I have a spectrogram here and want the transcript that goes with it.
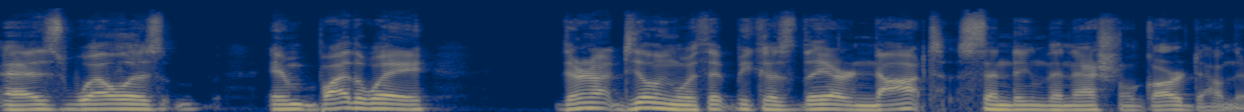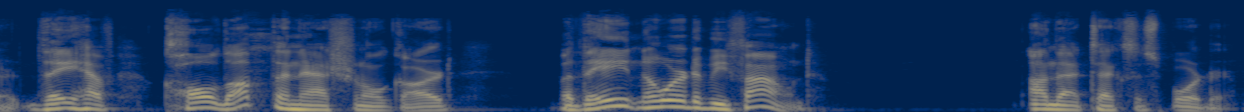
as well as. And by the way, they're not dealing with it because they are not sending the National Guard down there. They have called up the National Guard, but they ain't nowhere to be found on that Texas border.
